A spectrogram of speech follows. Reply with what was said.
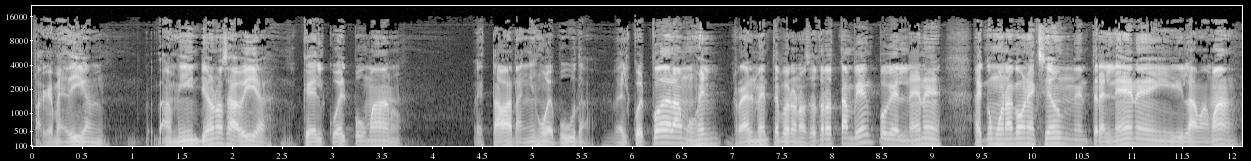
para que me digan, a mí yo no sabía que el cuerpo humano estaba tan hijo de puta. El cuerpo de la mujer, realmente, pero nosotros también, porque el nene, hay como una conexión entre el nene y la mamá.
